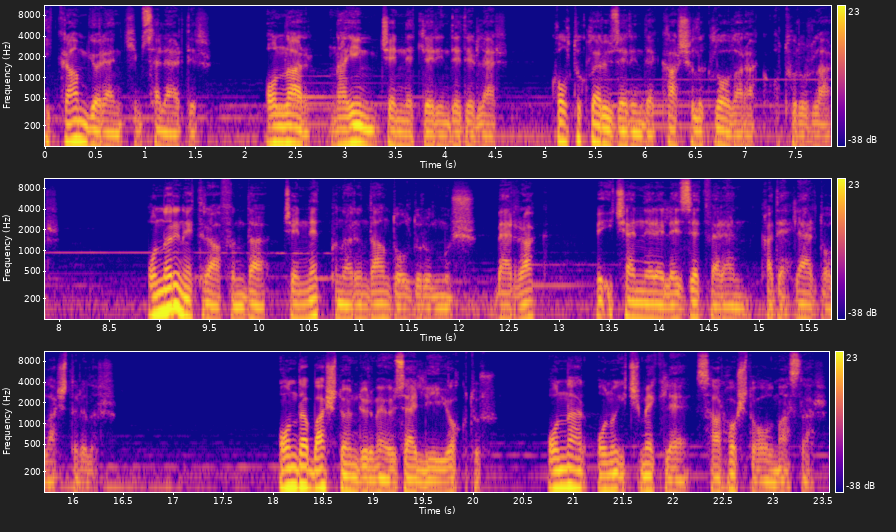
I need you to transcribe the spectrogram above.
ikram gören kimselerdir. Onlar naim cennetlerindedirler. Koltuklar üzerinde karşılıklı olarak otururlar. Onların etrafında cennet pınarından doldurulmuş berrak ve içenlere lezzet veren kadehler dolaştırılır. Onda baş döndürme özelliği yoktur. Onlar onu içmekle sarhoş da olmazlar.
